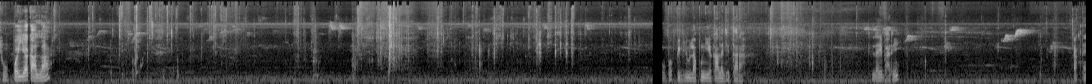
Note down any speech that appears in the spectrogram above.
झोपय्या काढला बघ पिल्लूला पण एक आला जितारा लय भारी. टाकते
